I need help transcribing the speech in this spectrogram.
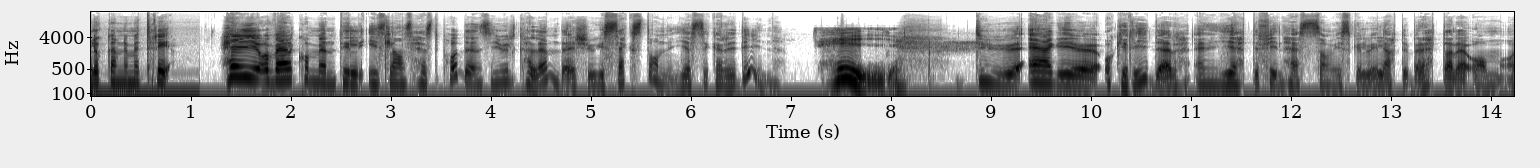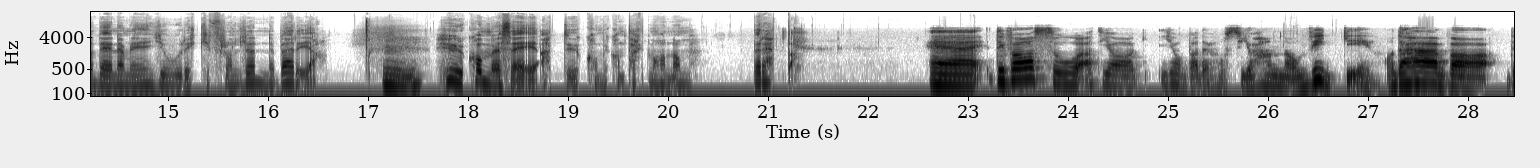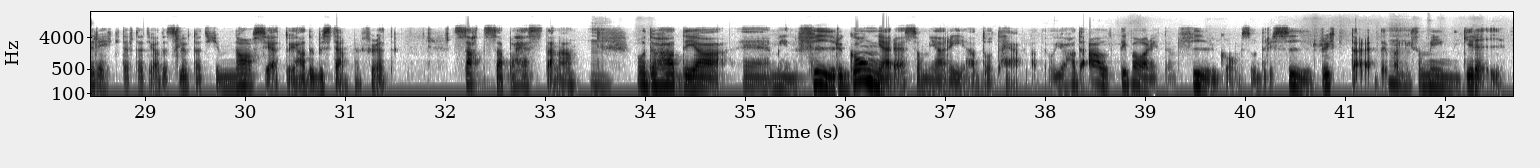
lucka nummer tre. Hej och välkommen till Islands hästpoddens julkalender 2016, Jessica Rydin. Hej! Du äger ju och rider en jättefin häst som vi skulle vilja att du berättade om och det är nämligen Jorik från Lönneberga. Mm. Hur kommer det sig att du kom i kontakt med honom? Berätta. Eh, det var så att jag jobbade hos Johanna och Viggi och det här var direkt efter att jag hade slutat gymnasiet och jag hade bestämt mig för att satsa på hästarna. Mm. Och då hade jag eh, min fyrgångare som jag red och tävlade och jag hade alltid varit en fyrgångs och dressyrryttare. Det var mm. liksom min grej.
